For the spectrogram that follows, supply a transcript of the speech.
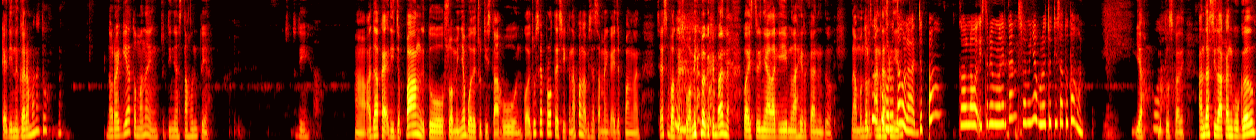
kayak di negara mana tuh? Norwegia atau mana yang cutinya setahun tuh ya? Cuti. Nah, ada kayak di Jepang gitu, suaminya boleh cuti setahun. Kalau itu saya protes sih, kenapa nggak bisa sama yang kayak Jepang kan? Saya sebagai suami bagaimana kalau istrinya lagi melahirkan gitu. Nah, menurut Itu Anda aku baru sendiri, tahu lah. Jepang kalau istri melahirkan suaminya boleh cuti satu tahun. ya Wah. betul sekali. Anda silakan Google,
